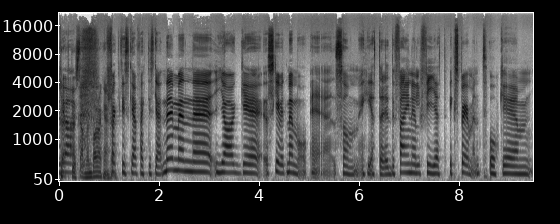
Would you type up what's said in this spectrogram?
praktiskt ja, användbara kanske? Faktiska, faktiska. Nej, men eh, jag eh, skrev ett memo eh, som heter The Final Fiat Experiment. Och ehm,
